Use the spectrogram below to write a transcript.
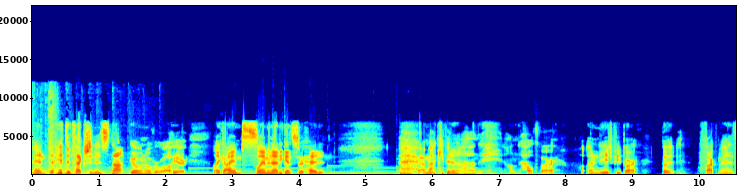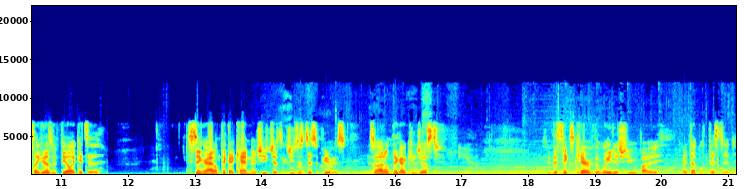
Man, the hit detection is not going over well here. Like I am slamming that against her head, and I'm not keeping an eye on the on the health bar, on the HP bar. But fuck, man, it's like it doesn't feel like it's a stinger. I don't think I can, man. She just she just disappears. So I don't think I can just. See, this takes care of the weight issue if I if I double fist it.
